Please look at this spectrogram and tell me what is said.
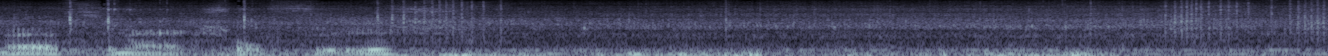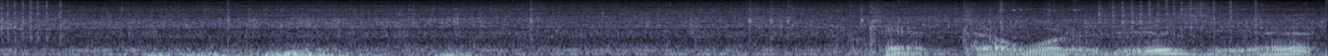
That's an actual fish. Can't tell what it is yet.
